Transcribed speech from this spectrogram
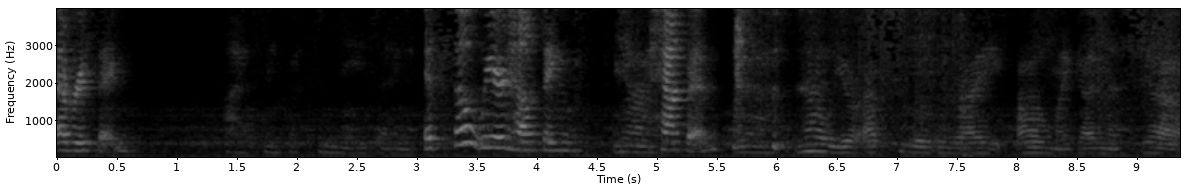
everything. I think that's amazing. It's so weird how things Yeah. happen. Yeah. No, you're absolutely right. Oh my goodness. Yeah.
